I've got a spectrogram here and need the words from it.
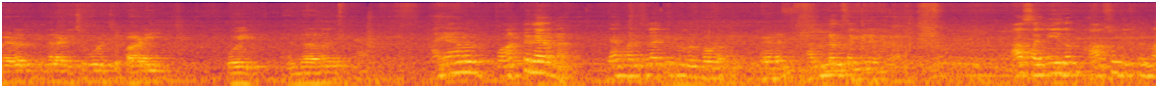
വേടൻ ഇന്നലെ അടിച്ചു പൊളിച്ച് പാടി പോയി. എന്താണ്? അയാളൊരു പാട്ടുകാരനാണ്. ഞാൻ മനസ്സിലാക്കിയിട്ടുള്ള വേടൻ നല്ലൊരു സംഗീതക്കാരനാണ് ആ സംഗീതം ആസ്വദിക്കുന്ന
